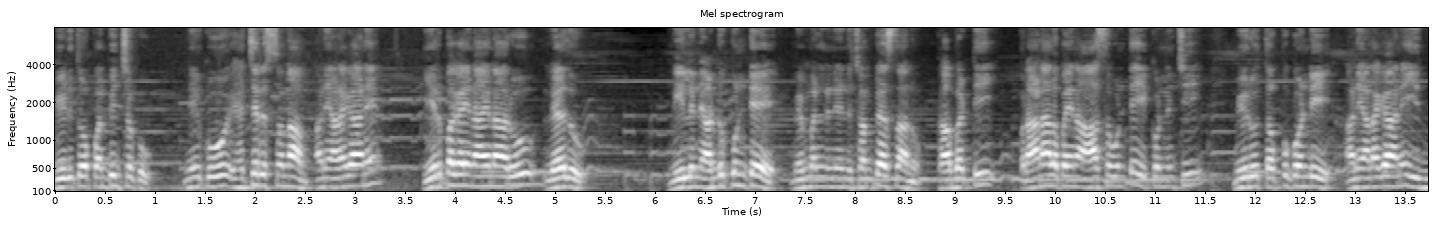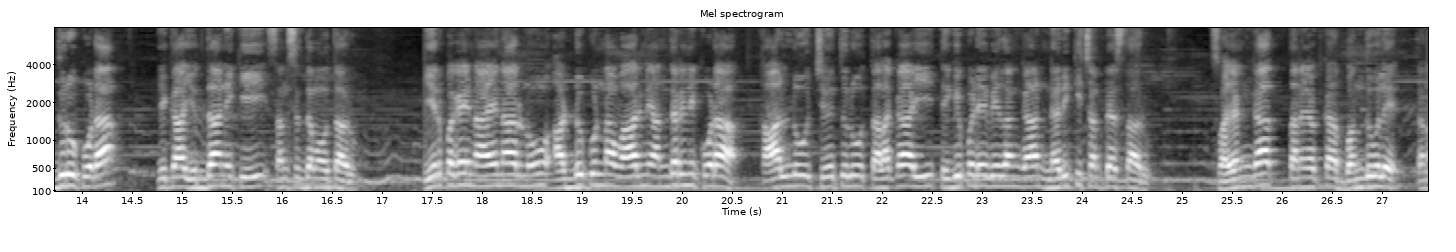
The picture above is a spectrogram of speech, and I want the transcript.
వీడితో పంపించకు. నీకు హెచ్చరిస్తున్నాం అని అనగానే ఈర్పగై నాయనారు లేదు. వీళ్ళని అడ్డుకుంటే మిమ్మల్ని నేను చంపేస్తాను. కాబట్టి ప్రాణాలపైన ఆశ ఉంటే ఇక్కడి నుంచి మీరు తప్పుకోండి అని అనగానే ఇద్దరూ కూడా ఇక యుద్ధానికి సంసిద్ధమవుతారు. ఈర్పగై నాయనారును అడ్డుకున్న వారిని అందరినీ కూడా కాళ్ళు చేతులు తలకాయి తెగిపడే విధంగా నరికి చంపేస్తారు. స్వయంగా తన యొక్క బంధువులే తన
